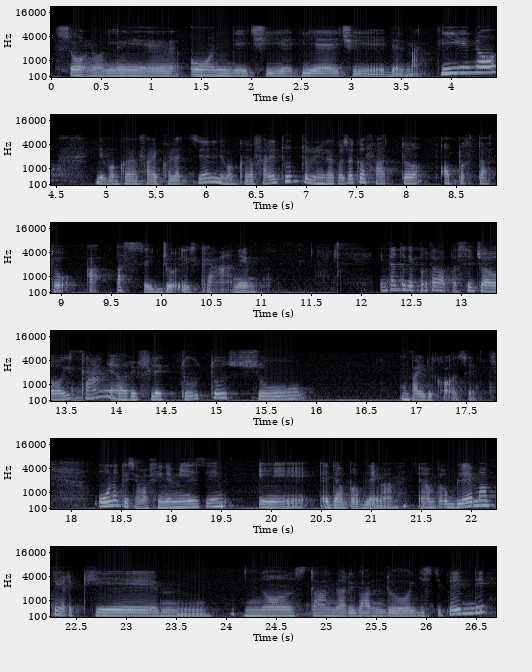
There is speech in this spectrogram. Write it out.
Sono le 11.10 del mattino, devo ancora fare colazione, devo ancora fare tutto, l'unica cosa che ho fatto, ho portato a passeggio il cane. Intanto che portavo a passeggio il cane ho riflettuto su un paio di cose. Uno che siamo a fine mese e, ed è un problema. È un problema perché mm, non stanno arrivando gli stipendi.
